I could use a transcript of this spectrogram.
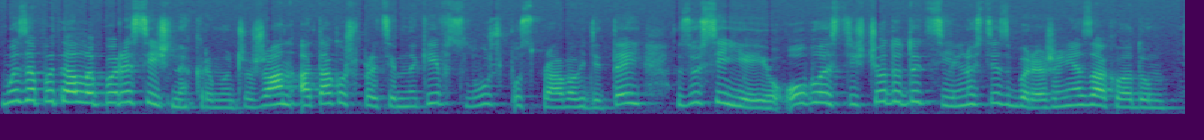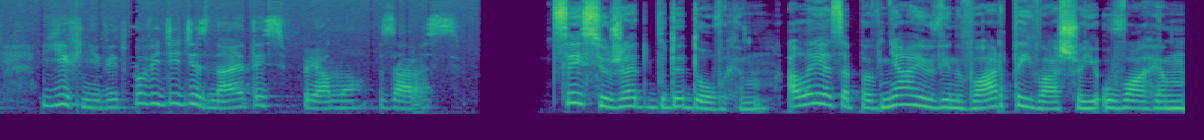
Ми запитали пересічних кременчужан, а також працівників служб у справах дітей з усієї області щодо доцільності збереження закладу. Їхні відповіді дізнаєтесь прямо зараз. Цей сюжет буде довгим, але я запевняю, він вартий вашої уваги.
